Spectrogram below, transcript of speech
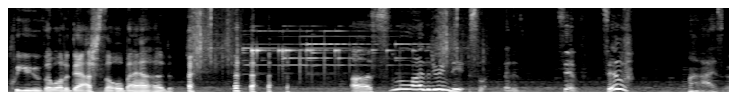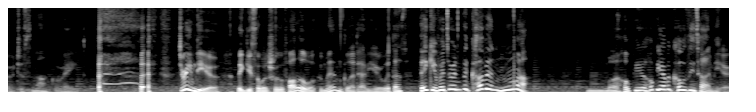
please, I want to dash so bad. uh, Sly the Dream. Sly, that is Civ. Civ? My eyes are just not great. Dream Deer, thank you so much for the follow. Welcome in. Glad to have you here with us. Thank you for joining the coven. Mwah. Mm, I hope you hope you have a cozy time here.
